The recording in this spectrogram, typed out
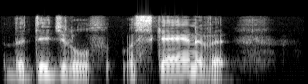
the digital scan of it,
